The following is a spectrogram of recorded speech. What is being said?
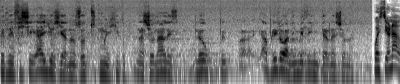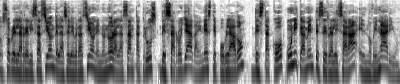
beneficie a ellos y a nosotros como ejido nacionales, luego pues, abrirlo a nivel internacional. Cuestionado sobre la realización de la celebración en honor a la Santa Cruz desarrollada en este poblado, destacó únicamente se realizará el novenario.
